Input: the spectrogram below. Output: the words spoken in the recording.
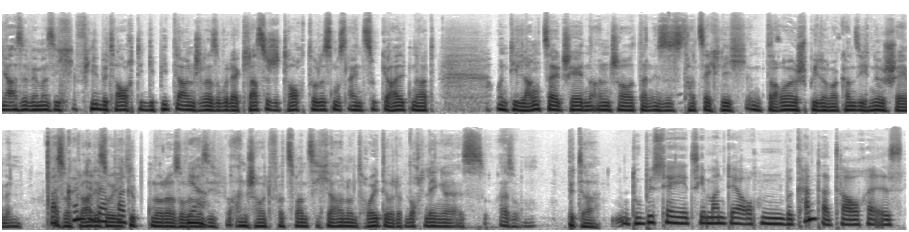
Ja, also wenn man sich viel betauchte Gebiete anschaut, also wo der klassische Tauchtourismus Einzug gehalten hat und die Langzeitschäden anschaut, dann ist es tatsächlich ein Trauerspiel und man kann sich nur schämen. Was also gerade so Ägypten oder so, wenn Ja. man sich anschaut vor 20 Jahren und heute oder noch länger ist, also bitter. Du bist ja jetzt jemand, der auch ein bekannter Taucher ist.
